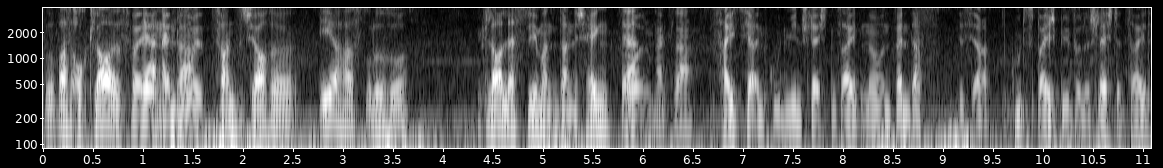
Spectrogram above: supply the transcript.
so, was auch klar ist, weil Ja, wenn klar. du 20 Jahre Ehe hast oder so, klar lässt du jemanden dann nicht hängen. So, Ja, na klar. Das heißt ja in guten wie in schlechten Zeiten. Ne? Und wenn das ist ja ein gutes Beispiel für eine schlechte Zeit,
